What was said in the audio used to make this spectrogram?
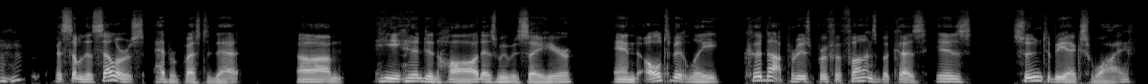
mm-hmm. because some of the sellers had requested that. Um, he hemmed and hawed, as we would say here, and ultimately could not produce proof of funds because his soon to be ex wife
